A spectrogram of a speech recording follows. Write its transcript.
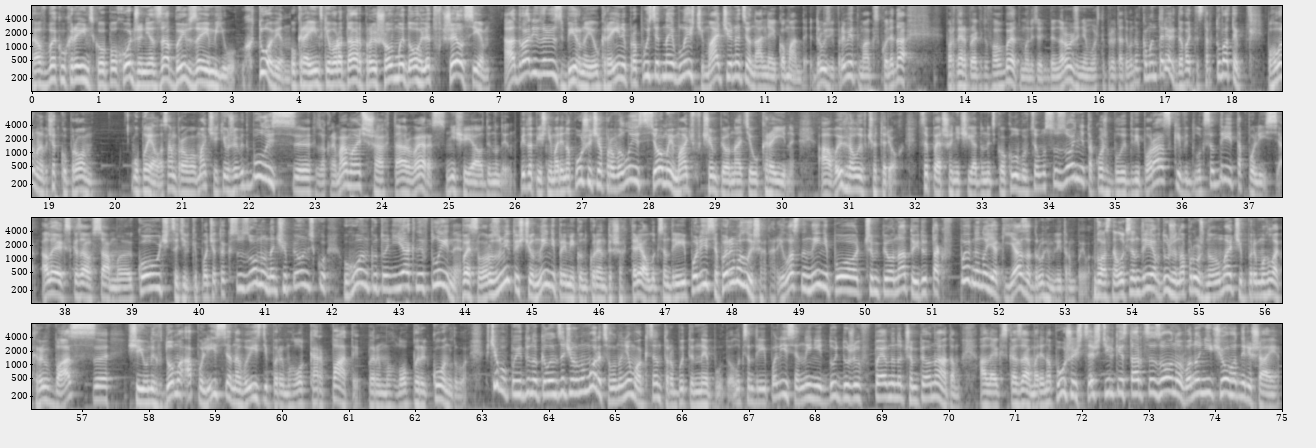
Хавбек українського походження забив за ім'ю. Хто він? Український воротар пройшов медогляд в Челсі. А два лідери збірної України пропустять найближчі матчі національної команди. Друзі, привіт, Макс Коляда. Партнер проекту Фавбет, мене сьогодні день народження, можете привітати мене в коментарях. Давайте стартувати. Поговоримо на початку про УПЛ, а сам про матчі, які вже відбулись, е, зокрема, матч Шахтар Верес, нічия 1-1. Підопічні Маріна Пушича провели сьомий матч в чемпіонаті України, а виграли в чотирьох. Це перша нічия донецького клубу в цьому сезоні. Також були дві поразки від Олександрії та Полісся. Але як сказав сам е, коуч, це тільки початок сезону. На чемпіонську гонку то ніяк не вплине. Весело розуміти, що нині прямі конкуренти Шахтаря Олександрія і Полісся перемогли Шахтар. І власне нині по чемпіонату йдуть так впевнено, як я за другим літром пива. Власне, Олександрія в дуже напруженому матчі перемогла Кривбас. е, Ще й у них вдома, а Полісся на виїзді перемогло Карпати, перемогло переконливо. Ще був поєдинок ЛНЗ Чорноморець, але на ньому акценту робити не буду. Олександрія і Полісся нині йдуть дуже впевнено чемпіонатом. Але як сказав Маріна Пушич, це ж тільки старт сезону, воно нічого не рішає.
